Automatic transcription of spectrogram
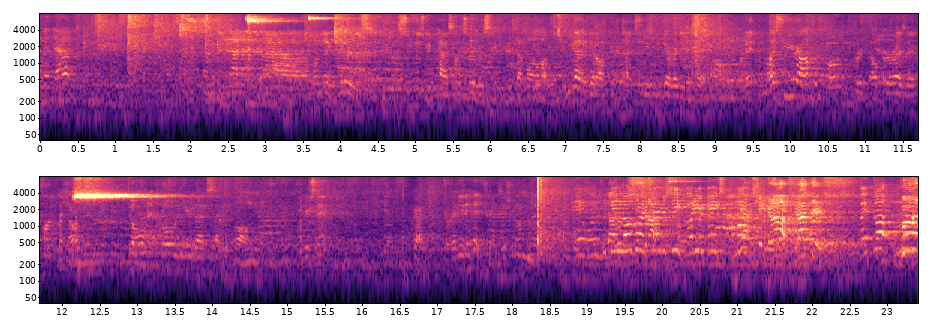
It down. Uh, one thing as soon as we pass on service and get that ball up, we got to get off the net so we can get ready to hit, right? Unless you hear Alfred calling for Alfred or Isaiah for help, don't go near that second ball. Understand? Okay, get ready to hit. Transition on the. Hey, once you get an over service, seat, go to your base. Come on. Shake it off. You got this. Wake up. On. Pumas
